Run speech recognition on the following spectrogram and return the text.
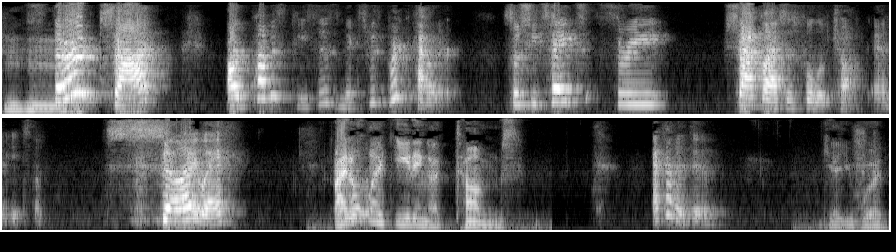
hmm Third shot are pumice pieces mixed with brick powder. So she takes three shot glasses full of chalk and eats them. So anyway, I don't like eating a Tums. I kind of do. Yeah, you would.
